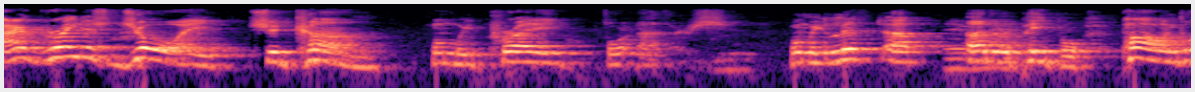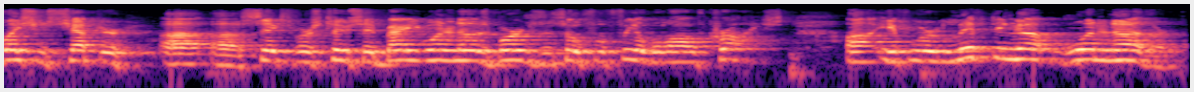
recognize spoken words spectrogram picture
Our greatest joy should come when we pray for others. When we lift up Amen. other people. Paul in Galatians chapter uh, uh, 6 verse 2 said, Bear ye one another's burdens and so fulfill the law of Christ uh, if we're lifting up one another,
